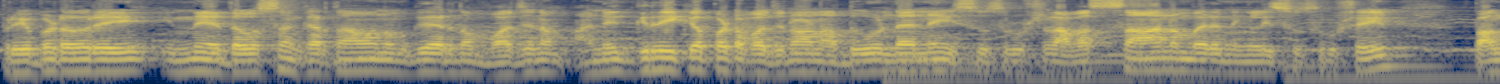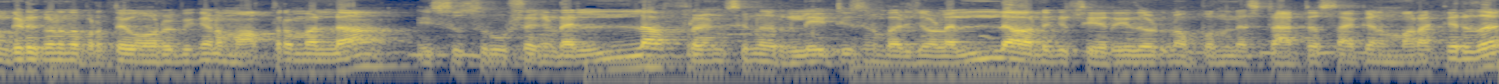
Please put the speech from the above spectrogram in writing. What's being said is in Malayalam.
പ്രിയപ്പെട്ടവരെ ഇന്നേ ദിവസം കർത്താവ് നമുക്ക് തരുന്ന വചനം അനുഗ്രഹിക്കപ്പെട്ട വചനമാണ്. അതുകൊണ്ട് തന്നെ ഈ ശുശ്രൂഷയുടെ അവസാനം വരെ നിങ്ങൾ ഈ ശുശ്രൂഷയിൽ പങ്കെടുക്കണമെന്ന് പ്രത്യേകം ഓർമ്മിക്കണം മാത്രമല്ല ഈ ശുശ്രൂഷകളുടെ എല്ലാ ഫ്രണ്ട്സിനും റിലേറ്റീവ്സിനും പരിചയമുള്ള എല്ലാവർക്കും ഷെയർ ചെയ്തോടണം ഒപ്പം തന്നെ സ്റ്റാറ്റസ് ആക്കാൻ മറക്കരുത്.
